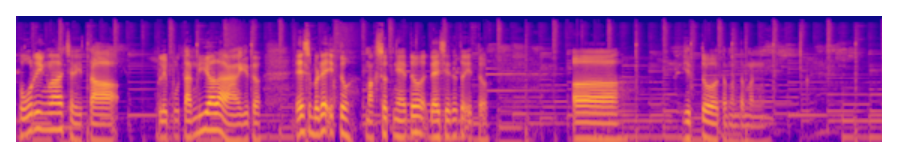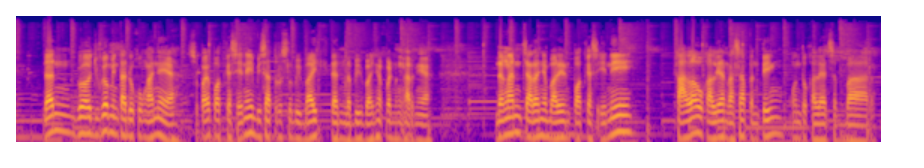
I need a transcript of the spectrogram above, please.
touring lah cerita peliputan dia lah gitu. Jadi sebenarnya itu maksudnya itu dari situ tuh itu. Uh, gitu teman-teman. Dan gue juga minta dukungannya ya supaya podcast ini bisa terus lebih baik dan lebih banyak pendengarnya. Dengan cara nyebarin podcast ini kalau kalian rasa penting untuk kalian sebar.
